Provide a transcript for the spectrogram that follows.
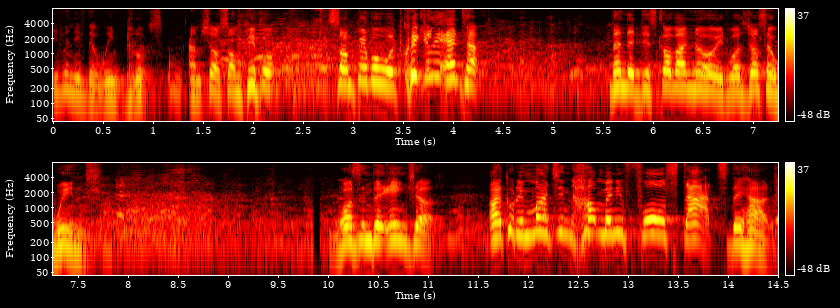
Even if the wind blows, I'm sure some people, some people will quickly enter. Then they discover no, it was just a wind. Wasn't the angel. I could imagine how many false starts they had.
